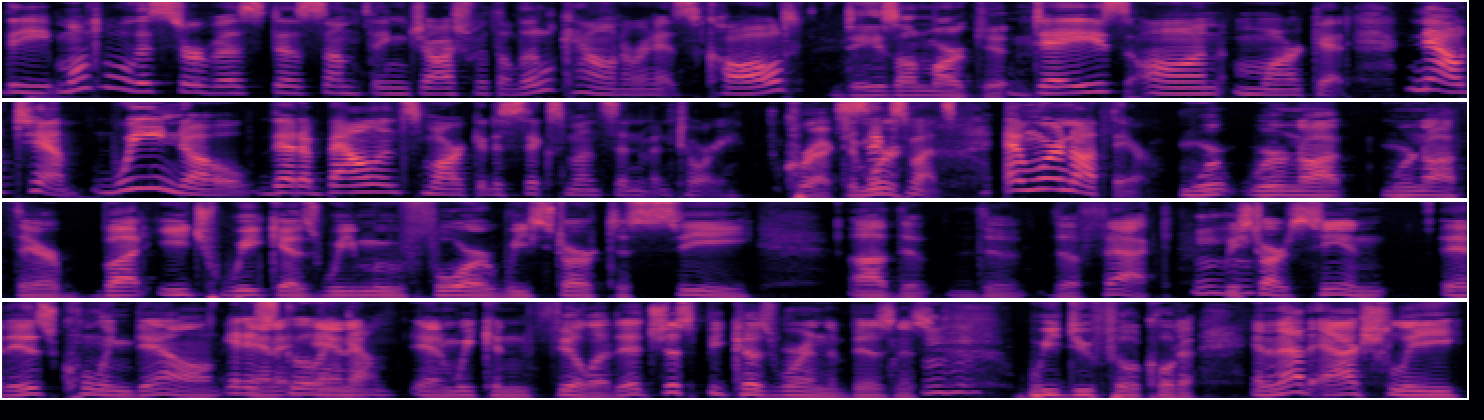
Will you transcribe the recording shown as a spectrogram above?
the multiple list service does something, Josh, with a little counter, and it's called Days on market. days on market. Now, Tim, we know that a balanced market is six months inventory. Correct. And 6 months, and we're not there. we're we're not we're not there but each week as we move forward we start to see uh, the the the effect we start seeing it is cooling down Mm-hmm. It is and cooling and down. and we can feel it it's just because we're in the business Mm-hmm. we do feel cold down and that actually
